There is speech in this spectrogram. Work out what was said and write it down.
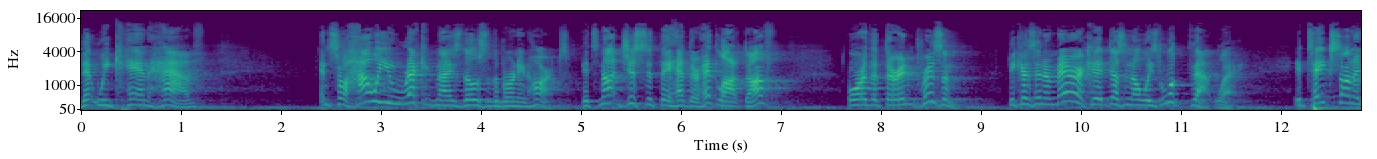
that we can have and so, how will you recognize those of the burning heart? It's not just that they had their head lopped off or that they're in prison, because in America, it doesn't always look that way. It takes on a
